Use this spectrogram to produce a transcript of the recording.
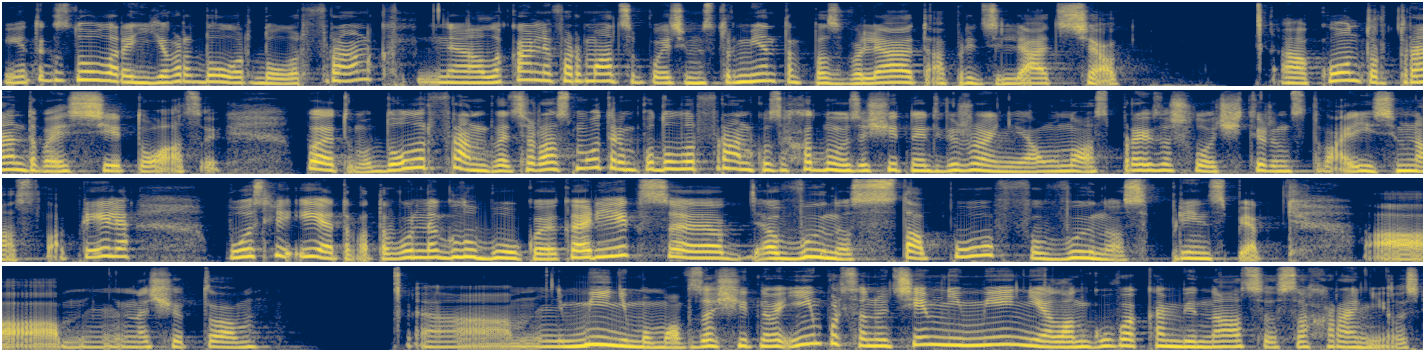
индекс доллара, евро-доллар, доллар-франк. Э, локальные формации по этим инструментам позволяют определять а, контур трендовой ситуации. Поэтому доллар-франк, давайте рассмотрим по доллар-франку заходное защитное движение у нас произошло 14 и 17 апреля. После этого довольно глубокая коррекция, вынос стопов, вынос, в принципе, а, значит, минимумов защитного импульса, но тем не менее лонговая комбинация сохранилась.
